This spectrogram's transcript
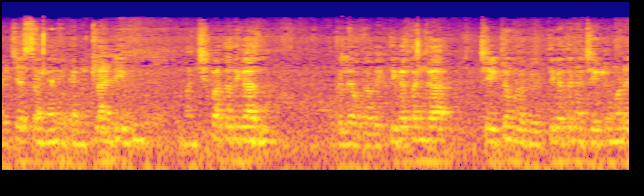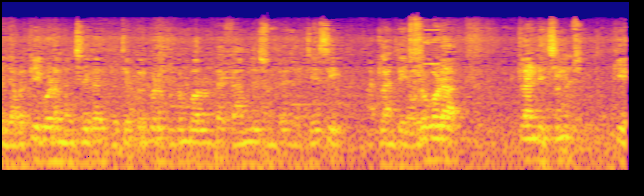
పనిచేస్తాం చేస్తాం కానీ కానీ ఇట్లాంటి మంచి పద్ధతి కాదు. ఒక ఒక వ్యక్తిగతంగా చేయటం ఒక వ్యక్తిగతంగా చేయటం కూడా ఎవరికి కూడా మంచిది కాదు. ప్రతి ఒక్కరికి కూడా కుటుంబాలు ఉంటాయి ఫ్యామిలీస్ ఉంటాయి. చేసి అట్లాంటి ఎవరు కూడా ఇట్లాంటి చీఫ్కి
